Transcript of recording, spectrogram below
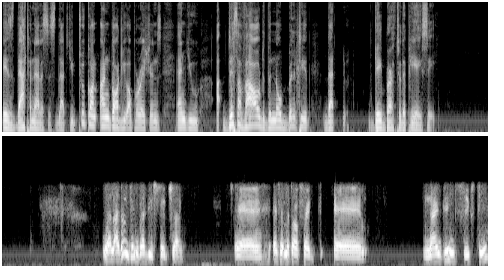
is that analysis that you took on ungodly operations and you uh, disavowed the nobility that gave birth to the PAC? Well, I don't think that is factual. Uh, as a matter of fact, uh, 1960,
